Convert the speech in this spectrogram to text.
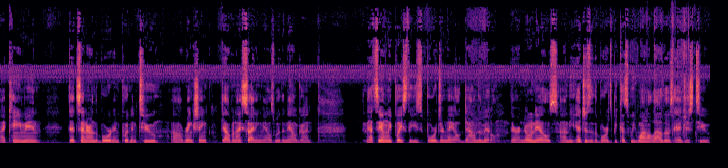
I came in dead center on the board and put in two uh, ring shank galvanized siding nails with a nail gun. And that's the only place these boards are nailed, down the middle. There are no nails on the edges of the boards because we want to allow those edges to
